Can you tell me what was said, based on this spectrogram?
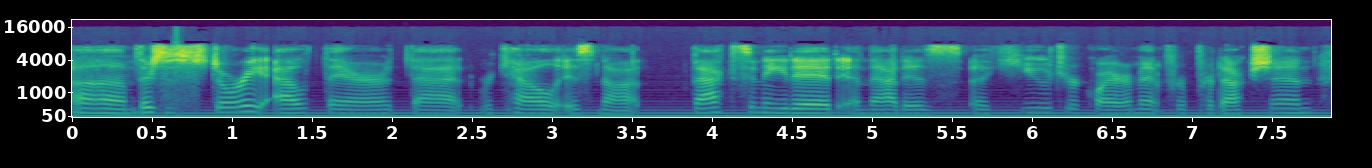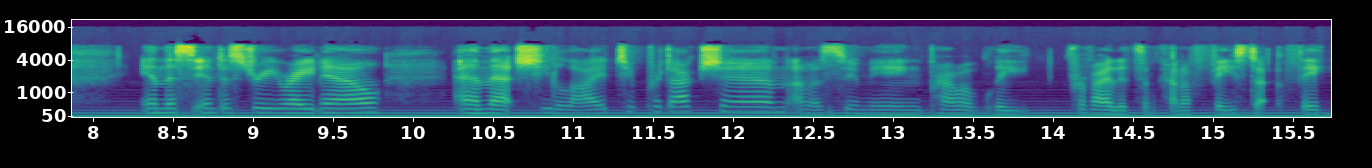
Um, there's a story out there that Raquel is not vaccinated, and that is a huge requirement for production in this industry right now, and that she lied to production. I'm assuming probably provided some kind of fake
